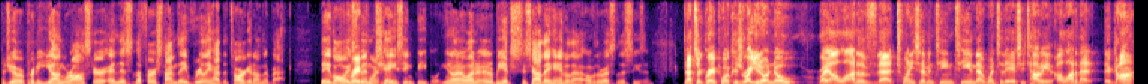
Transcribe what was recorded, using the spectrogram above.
but you have a pretty young roster, and this is the first time they've really had the target on their back. They've always great been point. chasing people, you know. And I wonder, it'll be interesting to see how they handle that over the rest of the season. That's a great point because right, you don't know right. A lot of that 2017 team that went to the AFC title game, a lot of that they're gone.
